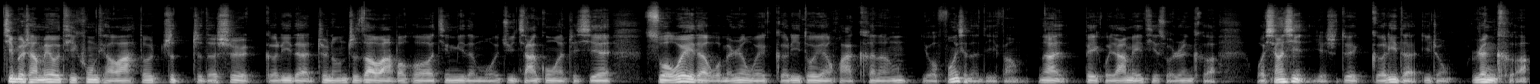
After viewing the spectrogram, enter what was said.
基本上没有提空调啊，都指指的是格力的智能制造啊，包括精密的模具加工啊，这些所谓的我们认为格力多元化可能有风险的地方，那被国家媒体所认可，我相信也是对格力的一种认可。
